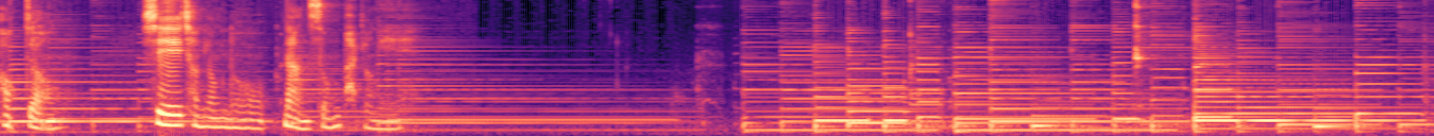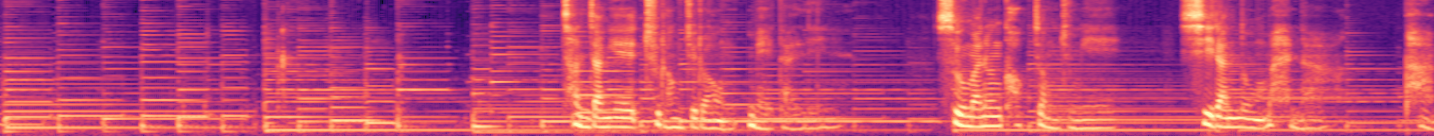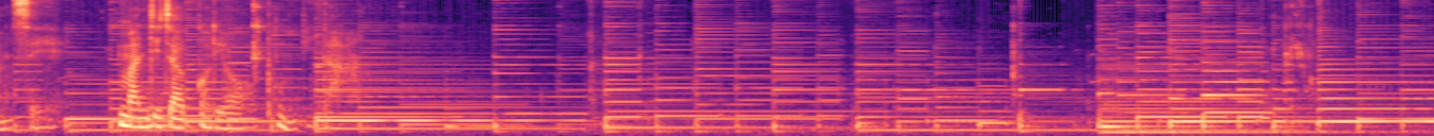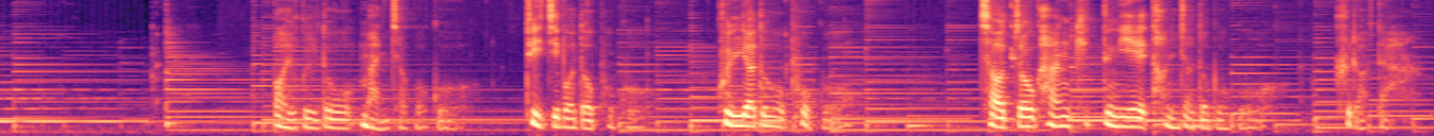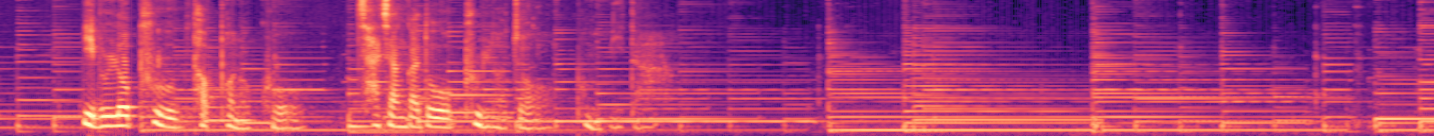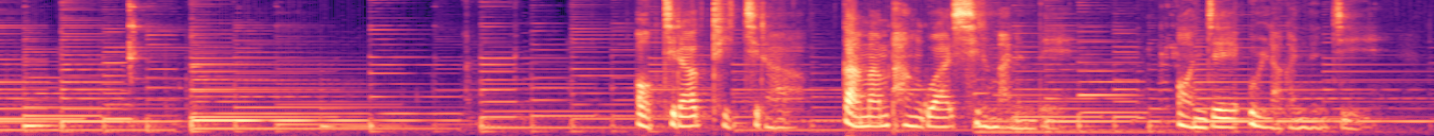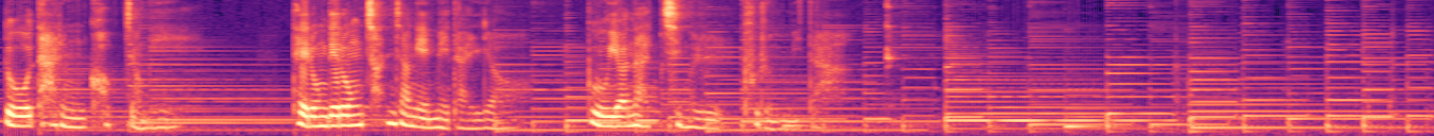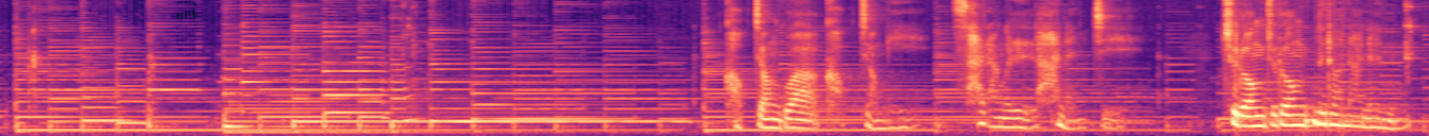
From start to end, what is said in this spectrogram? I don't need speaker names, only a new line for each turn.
걱정. 시 정영로 낭송 박영희. 천장에 주렁주렁 매달린 수많은 걱정 중에 실한 놈 하나 밤새 만지작거려 봅니다. 얼굴도 만져보고 뒤집어도 보고 굴려도 보고 저쪽 한 귀등이에 던져도 보고 그러다 이불로 푹 덮어놓고 자장가도 불러줘 봅니다. 엎치락 뒤치락 까만 방과 씨름하는데 언제 올라갔는지 또 다른 걱정이 대롱대롱 천장에 매달려 뿌연 아침을 부릅니다. 걱정과 걱정이 사랑을 하는지 주렁주렁 늘어나는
